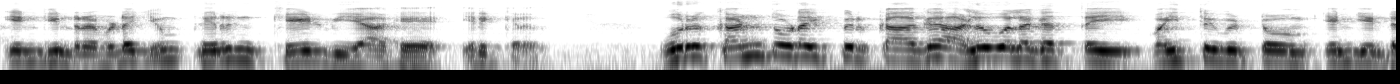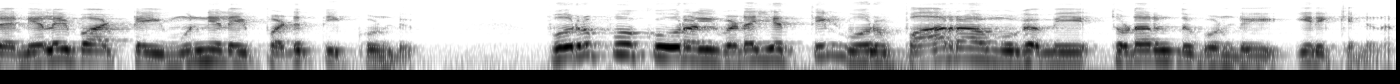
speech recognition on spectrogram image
என்கின்ற விடையும் பெருங்கேள்வியாக இருக்கிறது. ஒரு கண் துடைப்பிற்காக அலுவலகத்தை வைத்துவிட்டோம் என்கின்ற நிலைப்பாட்டை முன்னிலைப்படுத்தி கொண்டு பொறுப்பு கூறல் விடயத்தில் ஒரு பாராமுகமே தொடர்ந்து கொண்டு இருக்கின்றன.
